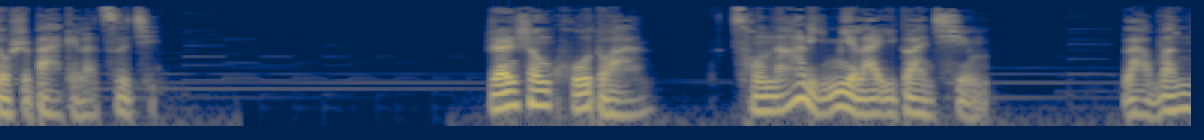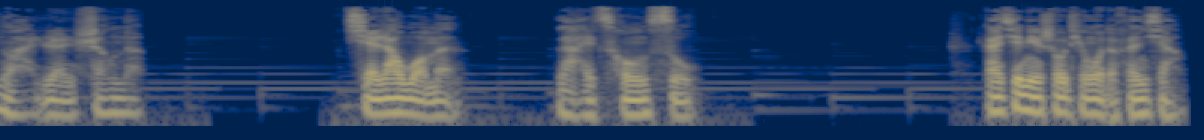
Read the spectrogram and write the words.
都是败给了自己。人生苦短，从哪里觅来一段情，来温暖人生呢？且让我们来从俗。感谢您收听我的分享，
